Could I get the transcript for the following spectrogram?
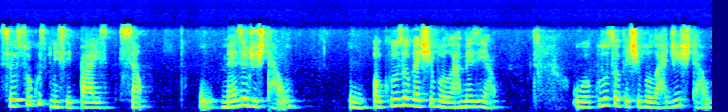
Seus sulcos principais são o mesiodistal, o oclusovestibular mesial o ocluso vestibular distal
